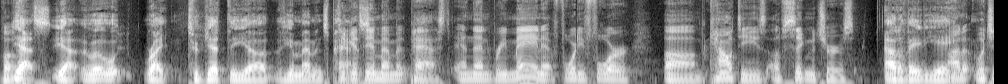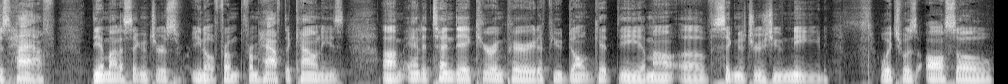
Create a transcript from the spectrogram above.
vote. Yes, yeah, right. To get the uh, the amendments passed. to get the amendment passed, and then remain at 44 um, counties of signatures out of eighty eight. out of, which is half the amount of signatures, you know, from from half the counties, um, and a 10 day curing period if you don't get the amount of signatures you need, which was also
